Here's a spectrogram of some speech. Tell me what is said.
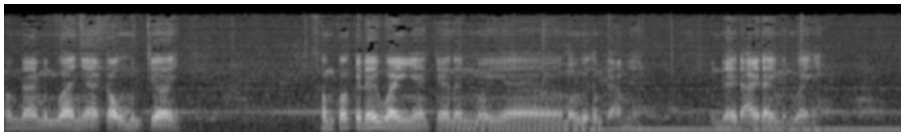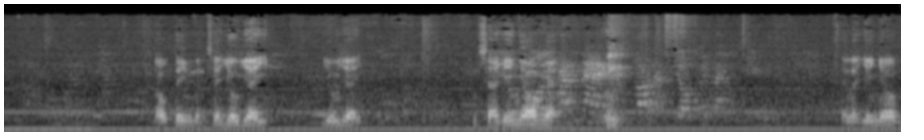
Hôm nay mình qua nhà cậu mình chơi. Không có cái đế quay nha cho nên mọi à, mọi người thông cảm nha. Mình để đại đây mình quay. Đầu tiên mình sẽ vô dây vô dây. Mình xài dây nhôm nha. Đây là dây nhôm.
